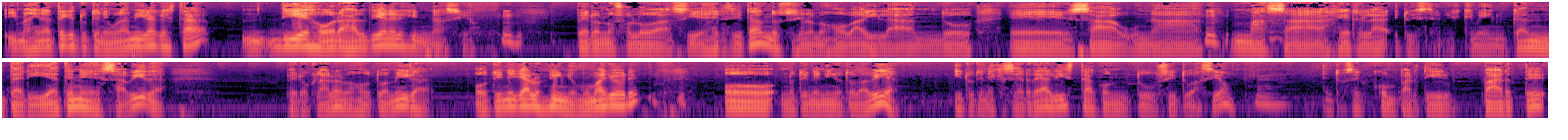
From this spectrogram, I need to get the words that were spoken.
imagínate que tú tienes una amiga que está 10 horas al día en el gimnasio. Pero no solo así ejercitándose, sino a lo mejor bailando, eh, sauna, masaje, y tú dices, es que me encantaría tener esa vida. Pero claro, a lo mejor tu amiga o tiene ya los niños muy mayores o no tiene niños todavía. Y tú tienes que ser realista con tu situación. Claro. Entonces compartir parte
